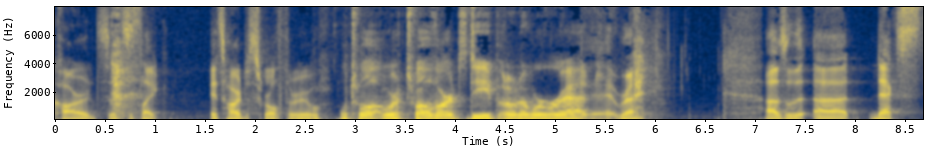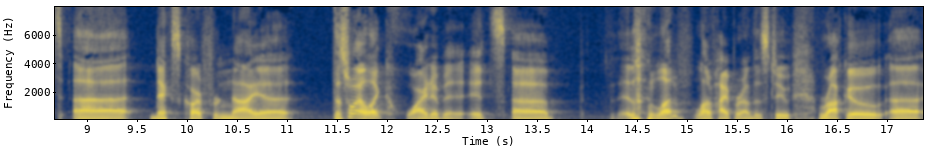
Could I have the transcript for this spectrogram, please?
cards. It's just like it's hard to scroll through. Well, twelve we're twelve arts deep. I don't know where we're at. Eh, right. Uh, so the uh, next uh, next card for Naya, That's one I like quite a bit. It's uh, a lot of a lot of hype around this too. Rocco uh,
